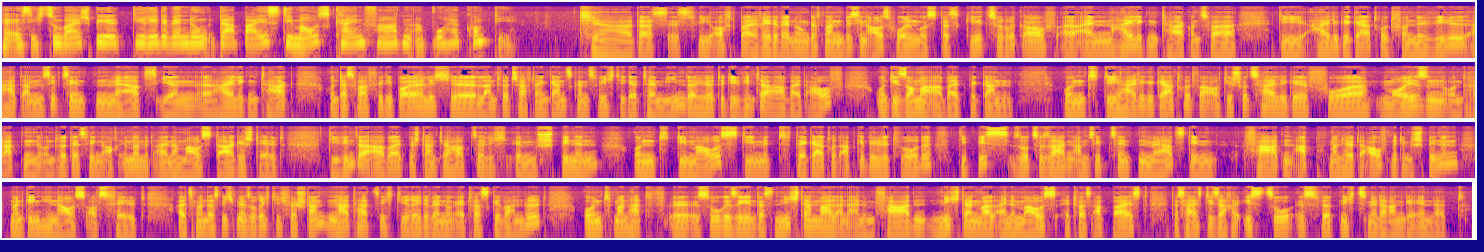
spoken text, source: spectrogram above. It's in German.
Herr Essig, zum Beispiel die Redewendung, da beißt die Maus kein Faden ab. Woher kommt die? Tja, das ist wie oft bei Redewendungen, dass man ein bisschen ausholen muss. Das geht zurück auf äh, einen heiligen Tag, und zwar die heilige Gertrud von Neuville hat am 17. März ihren äh, heiligen Tag. Und das war für die bäuerliche Landwirtschaft ein ganz, ganz wichtiger Termin. Da hörte die Winterarbeit auf und die Sommerarbeit begann. Und die heilige Gertrud war auch die Schutzheilige vor Mäusen und Ratten und wird deswegen auch immer mit einer Maus dargestellt. Die Winterarbeit bestand ja hauptsächlich im Spinnen und die Maus, die mit der Gertrud abgebildet wurde, die biss sozusagen am 17. März den Faden ab, man hörte auf mit dem Spinnen, man ging hinaus aufs Feld. Als man das nicht mehr so richtig verstanden hat, hat sich die Redewendung etwas gewandelt und man hat äh, es so gesehen, dass nicht einmal an einem Faden, nicht einmal eine Maus etwas abbeißt. Das heißt, die Sache ist so, es wird nichts mehr daran geändert.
